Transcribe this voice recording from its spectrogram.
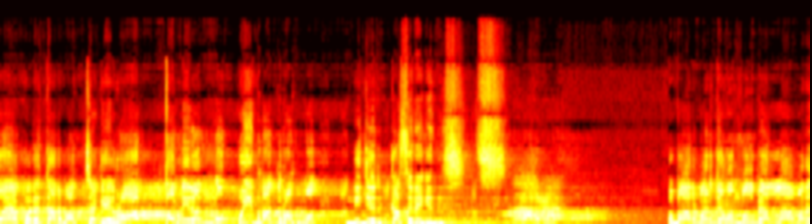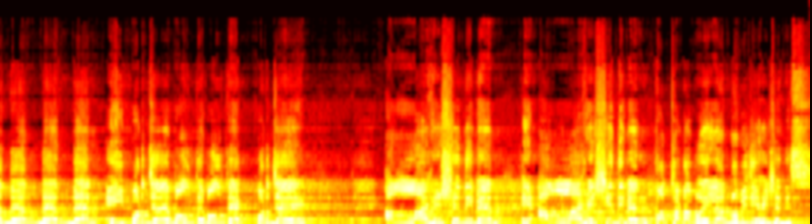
দয়া করে তার বাচ্চাকে রব তো নিরানব্বই ভাগ রহমত নিজের কাছে রেখে ও বারবার যখন বলবে, আল্লাহ আমারে দেন দেন দেন। এই পর্যায়ে বলতে বলতে এক পর্যায়ে আল্লাহ হেসে দিবেন, এই আল্লাহ হেসে দিবেন কথাটা বইলা নবীজি হেসে দিচ্ছে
